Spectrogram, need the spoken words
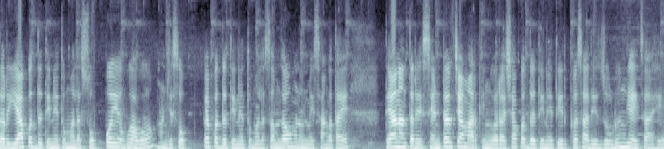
तर या पद्धतीने तुम्हाला सोपं व्हावं म्हणजे सोप्या पद्धतीने तुम्हाला समजावं म्हणून मी सांगत आहे. त्यानंतर हे सेंटरच्या मार्किंगवर अशा पद्धतीने तिरकस आधी जोडून घ्यायचं आहे.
